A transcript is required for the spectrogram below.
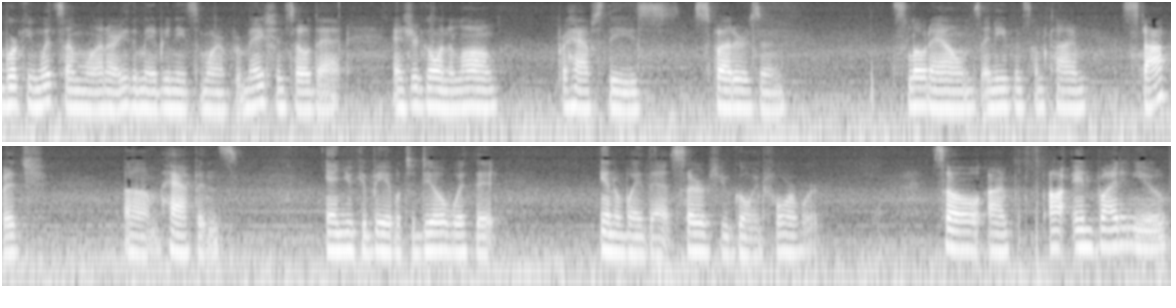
working with someone or either maybe you need some more information so that as you're going along perhaps these sputters and slowdowns and even sometimes stoppage um, happens. And you could be able to deal with it in a way that serves you going forward. So i'm uh, inviting you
